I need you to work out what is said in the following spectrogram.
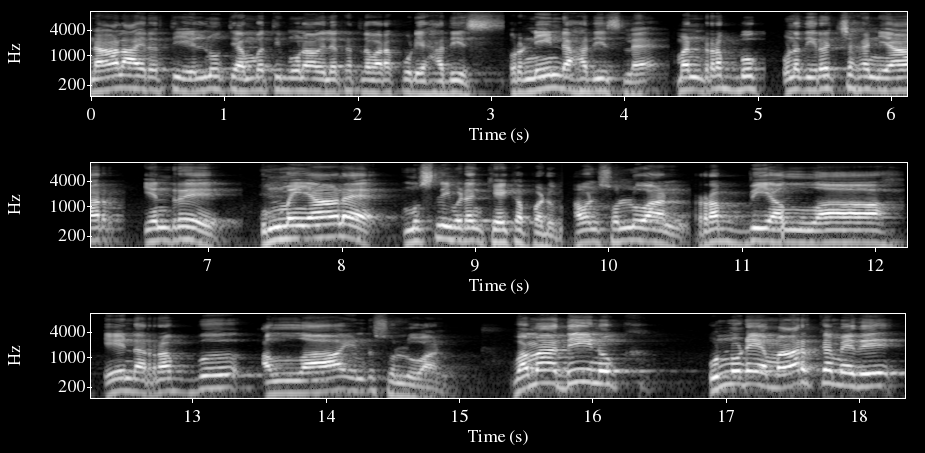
நாலாயிரத்தி எழுநூத்தி ஐம்பத்தி மூணாவது இலக்கத்துல வரக்கூடிய ஹதீஸ். ஒரு நீண்ட ஹதீஸ்ல மன் ரப்புக் உனது இரட்சகன் யார்? என்று உண்மையான முஸ்லிமிடம் கேட்கப்படும். அவன் சொல்லுவான் ரப்பி அல்லாஹ். ஏன ரப்பு அல்லாஹ் என்று சொல்லுவான். வமா தீனுக்? உன்னுடைய மார்க்கம் எது?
